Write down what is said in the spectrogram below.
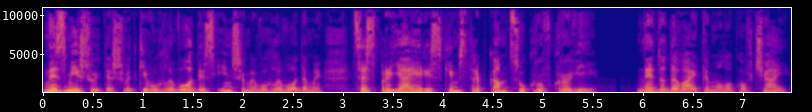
Не змішуйте швидкі вуглеводи з іншими вуглеводами, це сприяє різким стрибкам цукру в крові. Не додавайте молоко в чай,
